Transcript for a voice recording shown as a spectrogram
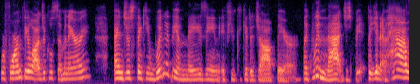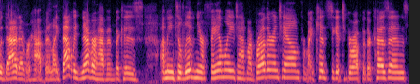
Reformed Theological Seminary and just thinking, wouldn't it be amazing if you could get a job there? Like, wouldn't that just be? But you know, how would that ever happen? Like, that would never happen because, I mean, to live near family, to have my brother in town, for my kids to get to grow up with their cousins,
